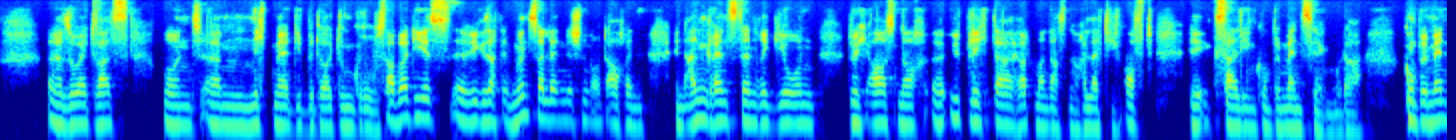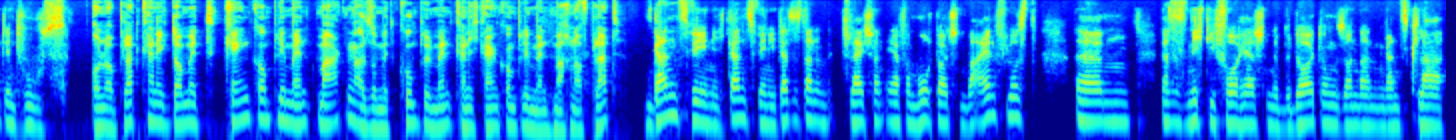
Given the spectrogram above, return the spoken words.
so etwas und ähm, nicht mehr die Bedeutung Gruß. Aber die ist, äh, wie gesagt, im Münsterländischen und auch in, in angrenzenden Regionen durchaus noch äh, üblich. Da hört man das noch relativ oft. Äh, ich soll ein Kompliment sagen oder Kompliment in Hus. Und auf Platt kann ich damit kein Kompliment machen, also mit Kompliment kann ich kein Kompliment machen auf Platt? Ganz wenig, ganz wenig. Das ist dann vielleicht schon eher vom Hochdeutschen beeinflusst. Ähm, das ist nicht die vorherrschende Bedeutung, sondern ganz klar,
